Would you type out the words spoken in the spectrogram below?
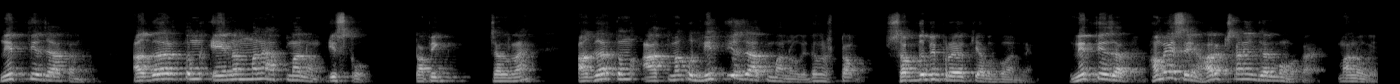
नित्य जातम अगर तुम एनम मन आत्मानम, इसको। टॉपिक चल रहा है। अगर तुम आत्मा को नित्य जात मानोगे, देखो शब्द भी प्रयोग किया भगवान ने। नित्य जात हमेशा हर क्षण जन्म होता है, मानोगे।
